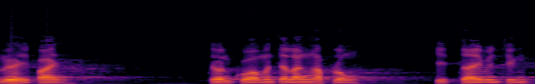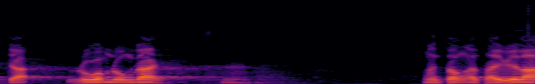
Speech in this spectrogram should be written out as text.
เรื่อยไป จนกว่ามันจะระงงับลง จิตใจมันจึงจะรวมลงได้มันต้องอาศัยเวลา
